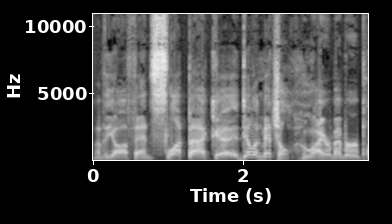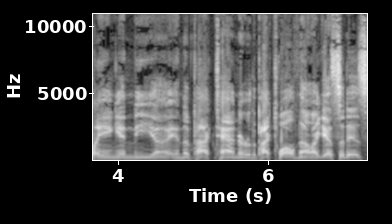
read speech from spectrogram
of the offense, slot back uh, Dillon Mitchell, who I remember playing in the uh, in the Pac-10 or the Pac-12 now, I guess it is.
